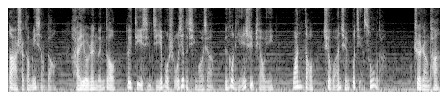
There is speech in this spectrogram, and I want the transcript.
大傻哥没想到还有人能够对地形极不熟悉的情况下，能够连续漂移弯道却完全不减速的，这让他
